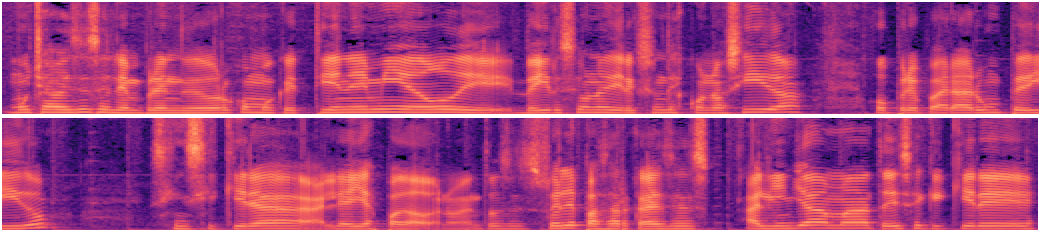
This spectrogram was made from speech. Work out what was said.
muchas veces el emprendedor como que tiene miedo de, irse a una dirección desconocida o preparar un pedido sin siquiera le hayas pagado, ¿no? Entonces suele pasar que a veces alguien llama, te dice que quiere,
